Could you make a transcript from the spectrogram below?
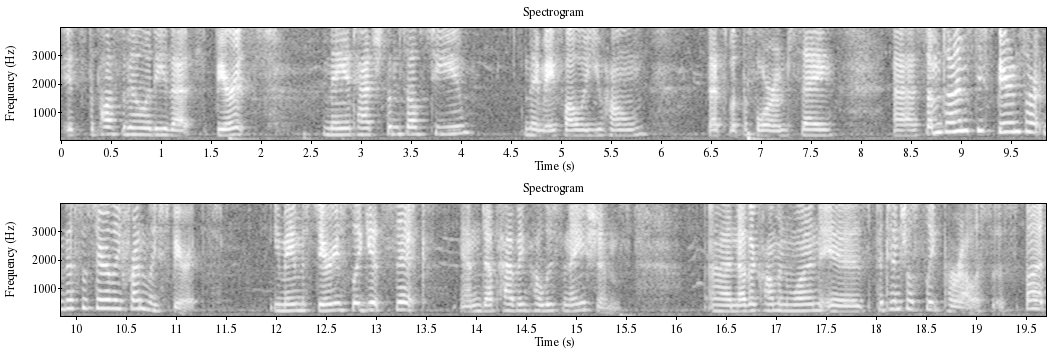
it's the possibility that spirits may attach themselves to you, they may follow you home that's what the forums say. Uh, sometimes these spirits aren't necessarily friendly spirits. You may mysteriously get sick, end up having hallucinations. Uh, another common one is potential sleep paralysis, but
